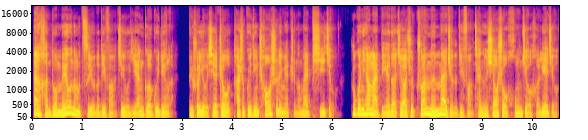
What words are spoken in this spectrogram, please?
但很多没有那么自由的地方，就有严格规定了。比如说，有些州它是规定超市里面只能卖啤酒，如果你想买别的，就要去专门卖酒的地方才能销售红酒和烈酒，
